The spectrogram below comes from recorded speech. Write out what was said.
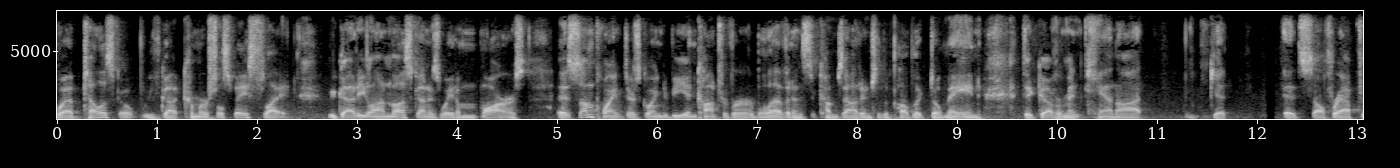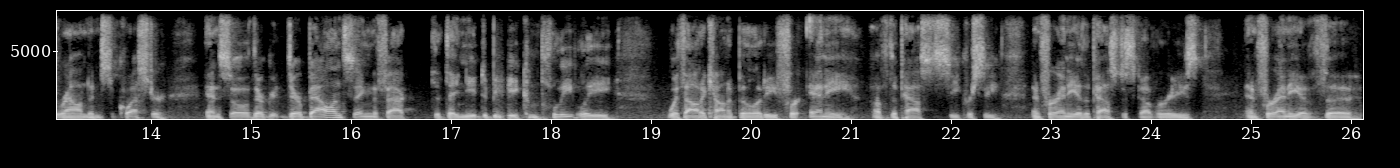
Webb telescope, we've got commercial space flight, we've got Elon Musk on his way to Mars. At some point, there's going to be incontrovertible evidence that comes out into the public domain that government cannot get itself wrapped around and sequester. And so they're they're balancing the fact that they need to be completely without accountability for any of the past secrecy and for any of the past discoveries and for any of the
